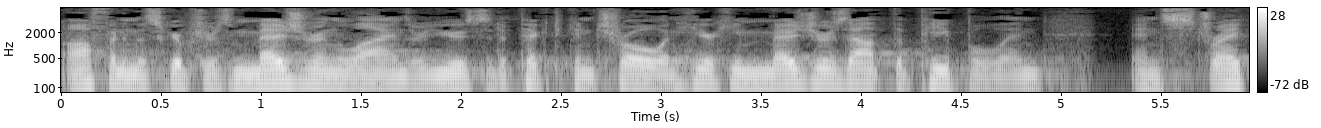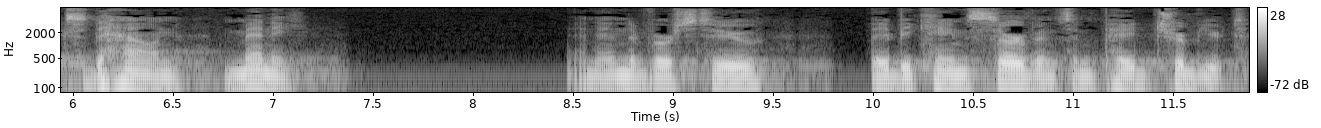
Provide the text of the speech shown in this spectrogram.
Often in the scriptures, measuring lines are used to depict control, and here he measures out the people and, and strikes down many. And in verse 2, they became servants and paid tribute.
